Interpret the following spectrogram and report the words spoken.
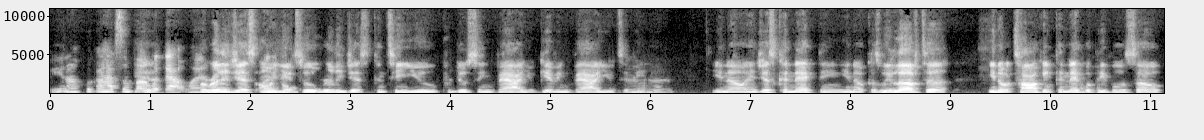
you know, we're gonna have some fun Yeah. with that one. But really, just on Cool. YouTube, really just continue producing value, giving value to people, Mhm. you know, and just connecting, you know, because we love to, you know, talk and connect with people. So,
